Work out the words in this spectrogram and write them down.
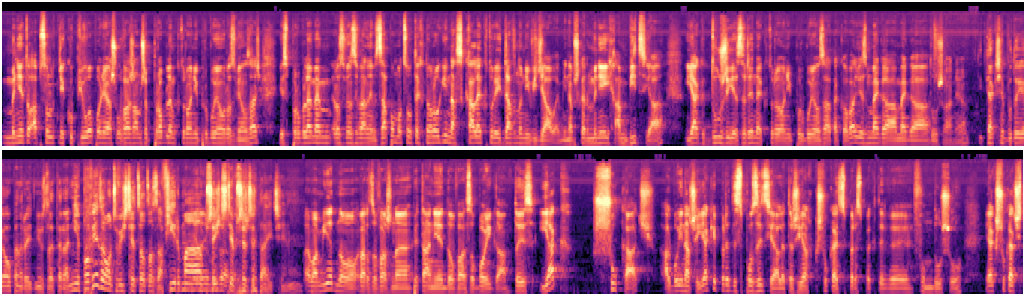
mnie to absolutnie kupiło, ponieważ uważam, że problem, który oni próbują rozwiązać, jest problemem rozwiązywalnym za pomocą technologii na skalę, której dawno nie widziałem. I na przykład mnie ich ambicja, jak duży jest rynek, który oni próbują zaatakować, jest mega, mega duża, nie? I tak się buduje Open Rate Newslettera. Nie powiedzą oczywiście, co to za firma, Nie, nie przyjdźcie, możemy. przeczytajcie. Nie? Mam jedno bardzo ważne pytanie do Was obojga. To jest jak szukać, albo inaczej, jakie predyspozycje, ale też jak szukać z perspektywy funduszu, jak szukać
